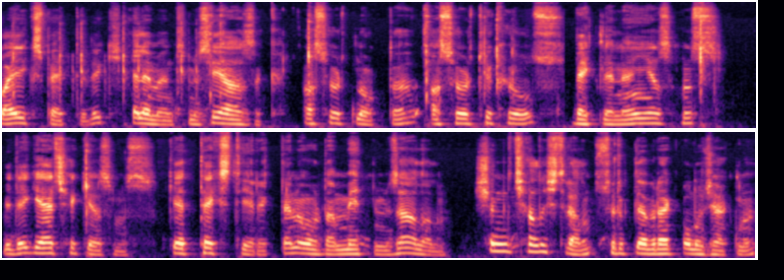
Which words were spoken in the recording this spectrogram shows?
By expect dedik. Elementimizi yazdık. Assert nokta assert equals beklenen yazımız. Bir de gerçek yazımız. Get text diyerekten oradan metnimizi alalım. Şimdi çalıştıralım. Sürükle bırak olacak mı?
